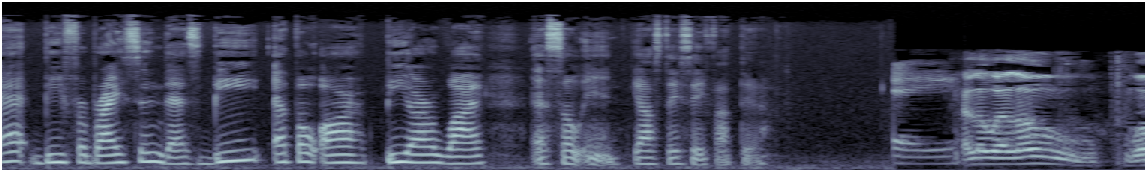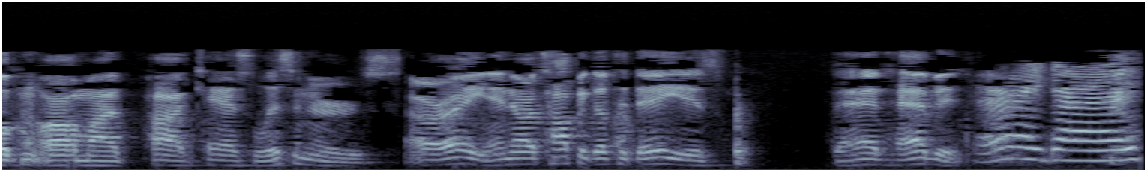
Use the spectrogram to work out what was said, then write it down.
at B for Bryson. That's B F O R B R Y S O N. Y'all stay safe out there. Hey. Hello, hello. Welcome all my podcast listeners. All right, and our topic of today is bad habit. All right, guys.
